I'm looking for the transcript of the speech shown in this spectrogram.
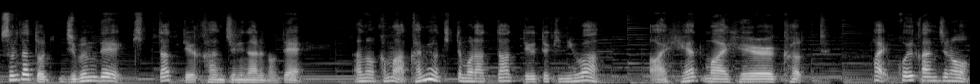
それだと自分で切ったっていう感じになるので、あの、まあ、髪を切ってもらったっていう時には、I had my hair cut. はい、こういう感じの、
